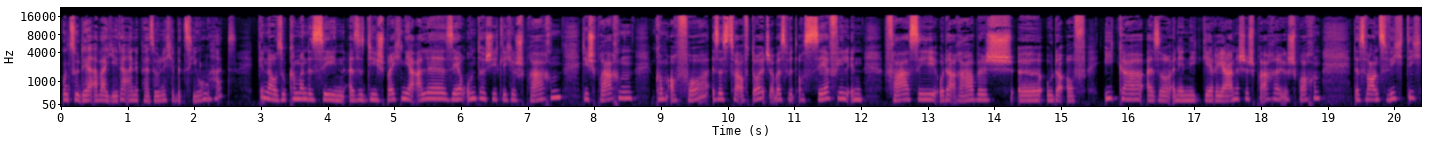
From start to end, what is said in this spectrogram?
und zu der aber jeder eine persönliche Beziehung hat? Genau, so kann man das sehen. Also die sprechen ja alle sehr unterschiedliche Sprachen. Die Sprachen kommen auch vor. Es ist zwar auf Deutsch, aber es wird auch sehr viel in Farsi oder Arabisch äh, oder auf Ika, also eine nigerianische Sprache gesprochen. Das war uns wichtig.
